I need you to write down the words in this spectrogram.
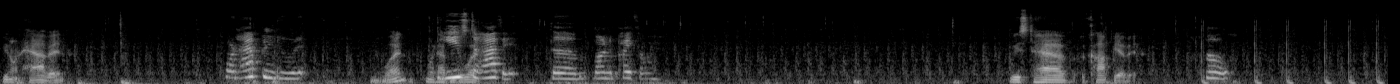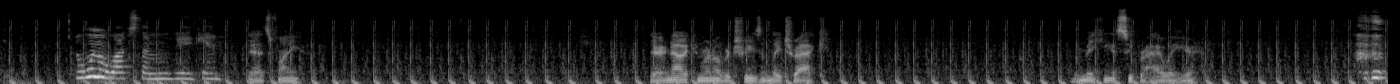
You don't have it. What happened to it? What? What happened You used to to have it. The Monty Python. we used to have a copy of it. Oh. I want to watch that movie again. Yeah, it's funny. There, now I can run over trees and lay track. We're making a superhighway here.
